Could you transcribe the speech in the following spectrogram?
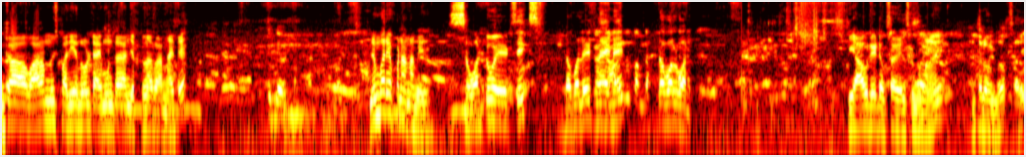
ఇంకా వారం నుంచి పదిహేను రోజులు టైం ఉంటుంది అని చెప్తున్నారు అన్న అయితే. నెంబర్ చెప్పండి అన్న మీది. Seven two eight six double eight nine eight double one. ఈ ఆవు రేట్ ఒకసారి తెలుసుకుందాం మనం. ఎంతలో ఉందో ఒకసారి.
